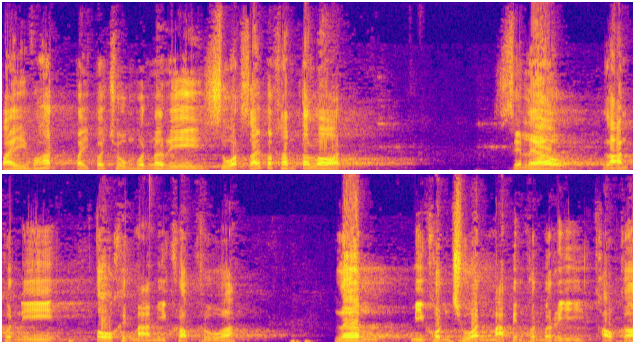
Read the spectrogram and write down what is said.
ไปวัดไปประชุมพลมารี สวดสายประคำตลอด เสร็จแล้วหลานคนนี้โตขึ้นมามีครอบครัว เริ่มมีคนชวนมาเป็นพลมารี เขาก็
